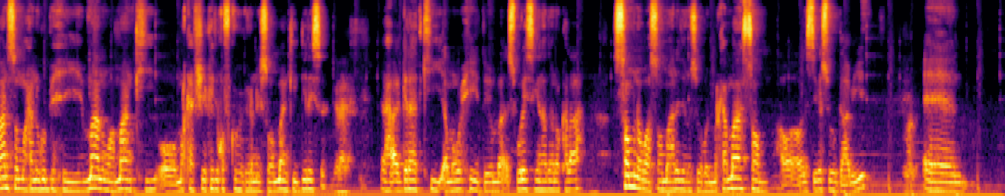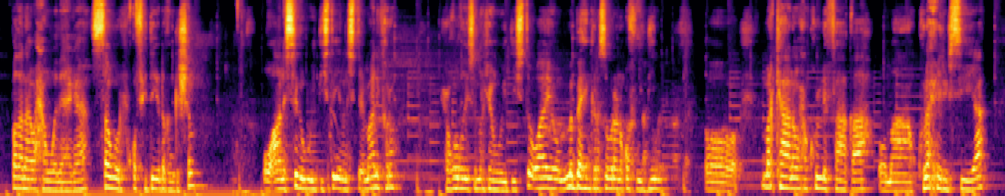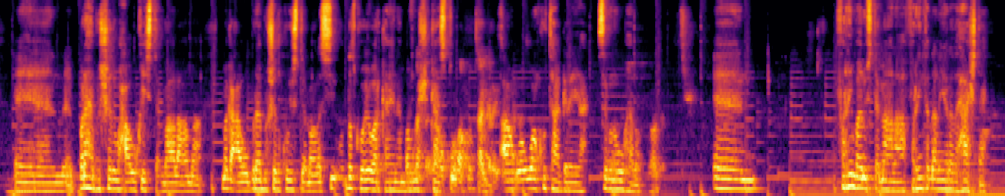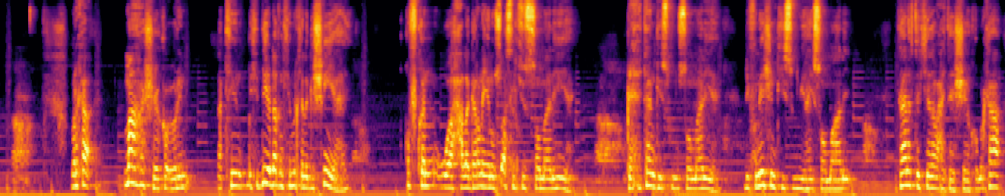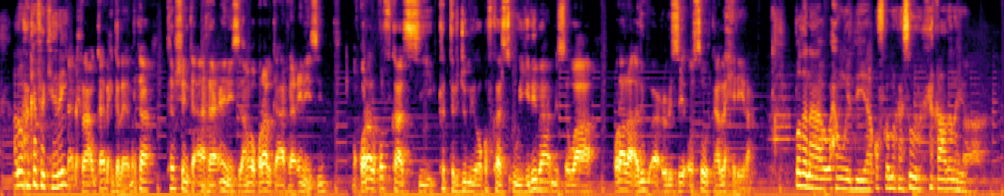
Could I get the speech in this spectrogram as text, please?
mansom waxaan ugu bixiyey man waa maankii oo markaad sheekadii qofka ku xiranayso maankii gelaysa garaadkii. Ama wixii iswaraysigan hadan oo kale ah. Somna waa soomaalidana soo qoyn marka man som oo isiga soo gaabiyey. Badanaa waxaan wadaagaa sawir qof hidda iyo dhaqan gashan oo aan isaga weydiistay inaan isticmaali karo. Xuquuqdiisa markaan weydiisto waayo ma baahin karo sawir aan qof weydiin oo markaana waxaan ku lifaaqaa oo ma kula xiriirsiiyaa baraha bulshada waxa uu ka isticmaalo ama magaca uu baraha bulshada ku isticmaalo si dadku ay u arkaan inaan barnaamijkaas aan- waan ku taagereeyaa isaguna uu helo. Fariin baan u isticmaalaa fariinta dhalinyarada hashtag. Marka ma aha sheeko curin laakiin hidiya dhaqankii marka la gashan yahay qofkan waxaa la garanaya inuu asalkiisu soomaaliye yahay qeexitaankiisu uu soomaali yahay. Definitionkiisu uu yahay soomaali. Taa laftarkeeda waxay tahay sheeko. Marka anigu waxaan ka fekeray kaa dhex galaya. Marka captionka aad raacinaysid ama qoraalka aad raacinaysid ma qoraal qofkaasi ka tarjumaya oo qofkaasi uu yiriba mise waa qoraal adigu aa curisay oo sawirkaa la xiriira? Badanaa waxaan weydiiyaa qofka markaan sawirka ka qaadanayo.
